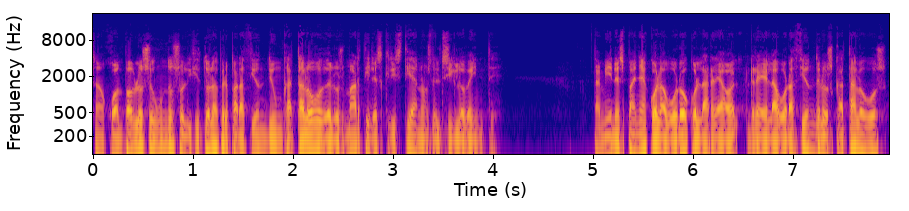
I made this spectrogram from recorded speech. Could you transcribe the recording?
San Juan Pablo II solicitó la preparación de un catálogo de los mártires cristianos del siglo XX. También España colaboró con la reelaboración de los catálogos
